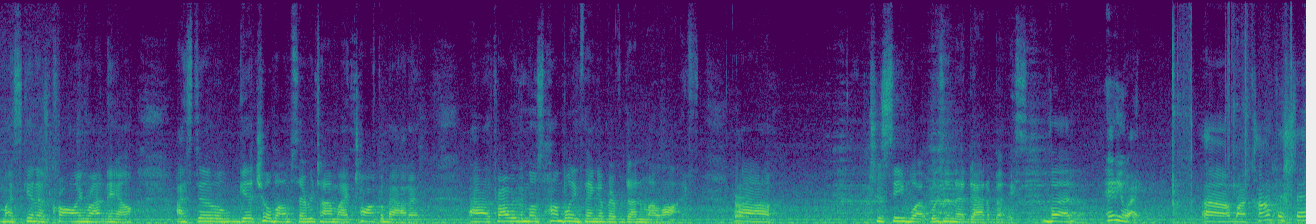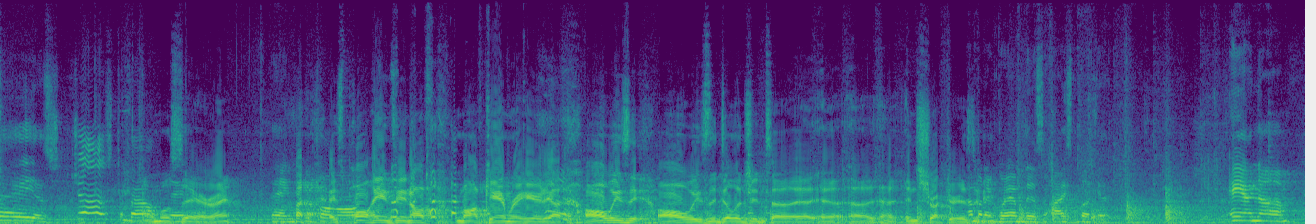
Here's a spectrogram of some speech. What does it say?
my skin is crawling right now. I still get chill bumps every time I talk about it. Uh, probably the most humbling thing I've ever done in my life. Uh, to see what was in that database. But anyway, uh, my concasse is just about Almost there, right? Thank you, Paul. It's Paul Hainsey off from off camera here. Yeah, always the always the diligent uh, uh, uh, instructor, I'm gonna he? grab this ice bucket. And, um,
